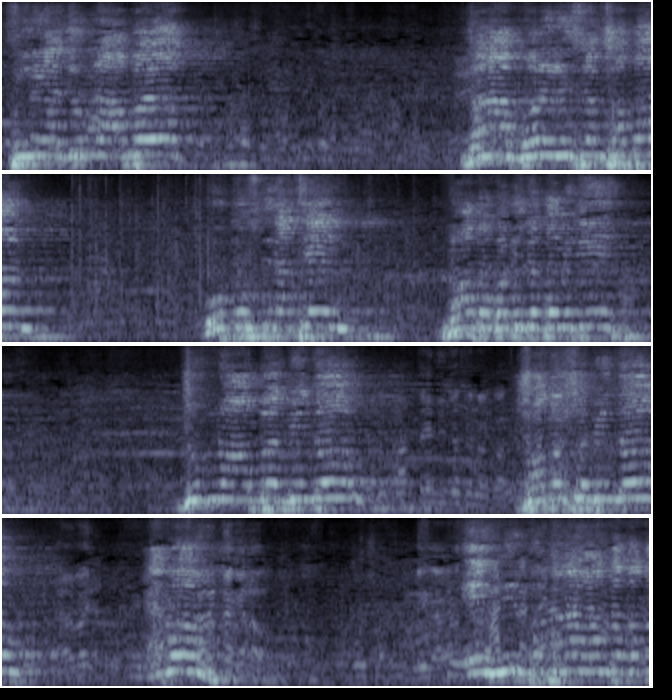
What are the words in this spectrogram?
সিনিয়র যুগ্ম আহ্বায়ক জনাব মনির ইসলাম স্বপন উপস্থিত আছেন নবগঠিত কমিটির যুগ্ম আহ্বায়ক বৃন্দ সদস্য বৃন্দ এবং এই মিরপুর থানার অন্তর্গত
